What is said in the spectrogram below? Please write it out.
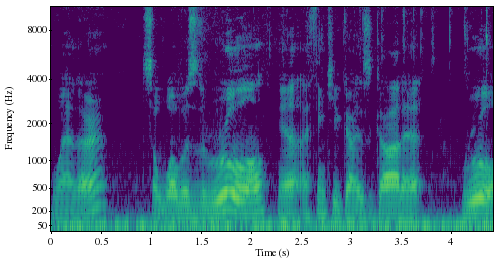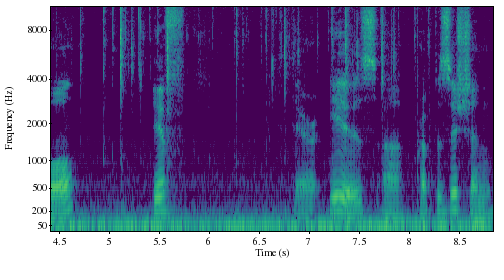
Whether. So what was the rule? Yeah, I think you guys got it. Rule, if there is a preposition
